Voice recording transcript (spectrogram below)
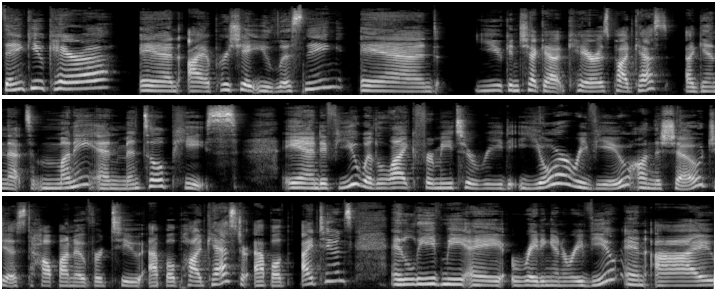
Thank you, Kara. And I appreciate you listening. And you can check out Kara's podcast. Again, that's Money and Mental Peace. And if you would like for me to read your review on the show, just hop on over to Apple Podcast or Apple iTunes and leave me a rating and a review. And I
